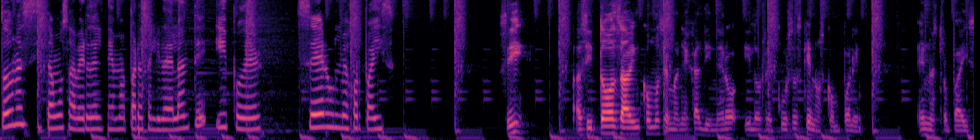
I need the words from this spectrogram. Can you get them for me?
todos necesitamos saber del tema para salir adelante y poder ser un mejor país. Sí, así todos saben cómo se maneja el dinero y los recursos que nos componen. en nuestro país,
